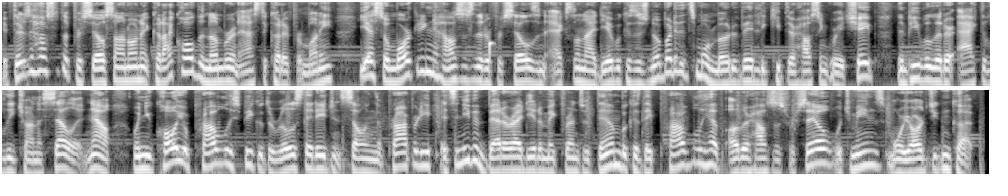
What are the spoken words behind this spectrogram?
If there's a house with a for sale sign on it, could I call the number and ask to cut it for money? Yeah, so marketing to houses that are for sale is an excellent idea because there's nobody that's more motivated to keep their house in great shape than people that are actively trying to sell it. Now, when you call, you'll probably speak with the real estate agent selling the property. It's an even better idea to make friends with them because they probably have other houses for sale, which means more yards you can cut.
